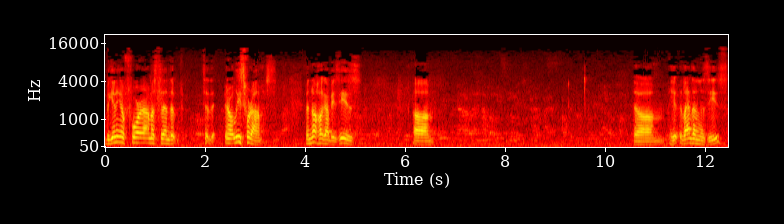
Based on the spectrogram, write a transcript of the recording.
beginning of four Amos to the end of, to the, you know, at least four Amos. And Nochal Gabiziz, um, um, he landed on Aziz.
